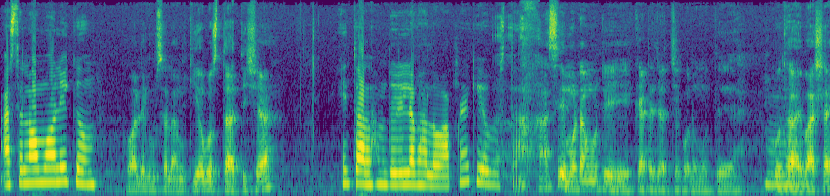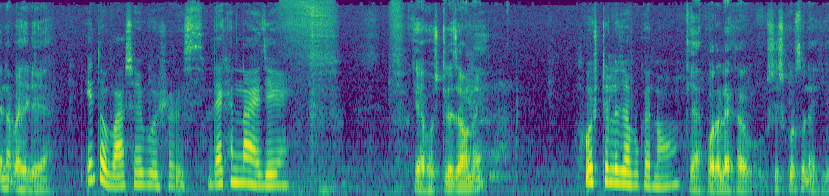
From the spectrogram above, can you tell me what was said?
আসসালামু আলাইকুম। ওয়ালাইকুম সালাম। কি অবস্থা তিশা? এই তো আলহামদুলিল্লাহ ভালো। আপনার কি অবস্থা? আছে মোটামুটি কেটে যাচ্ছে কোনো মতে। কোথায় বাসায় না বাইরে? এই তো বাসায় বসে রয়েছি। দেখেন না এই যে কে হোস্টেলে যাও নাই? হোস্টেলে যাব কেন? কে পড়ালেখা শেষ করছ নাকি?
